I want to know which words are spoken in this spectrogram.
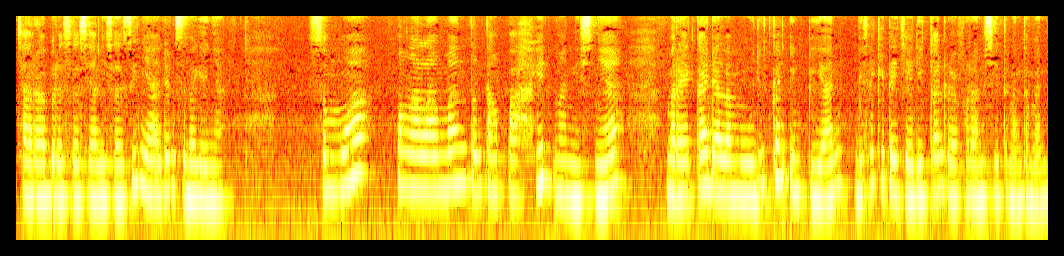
cara bersosialisasinya, dan sebagainya. Semua pengalaman tentang pahit manisnya mereka dalam mewujudkan impian bisa kita jadikan referensi teman-teman.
